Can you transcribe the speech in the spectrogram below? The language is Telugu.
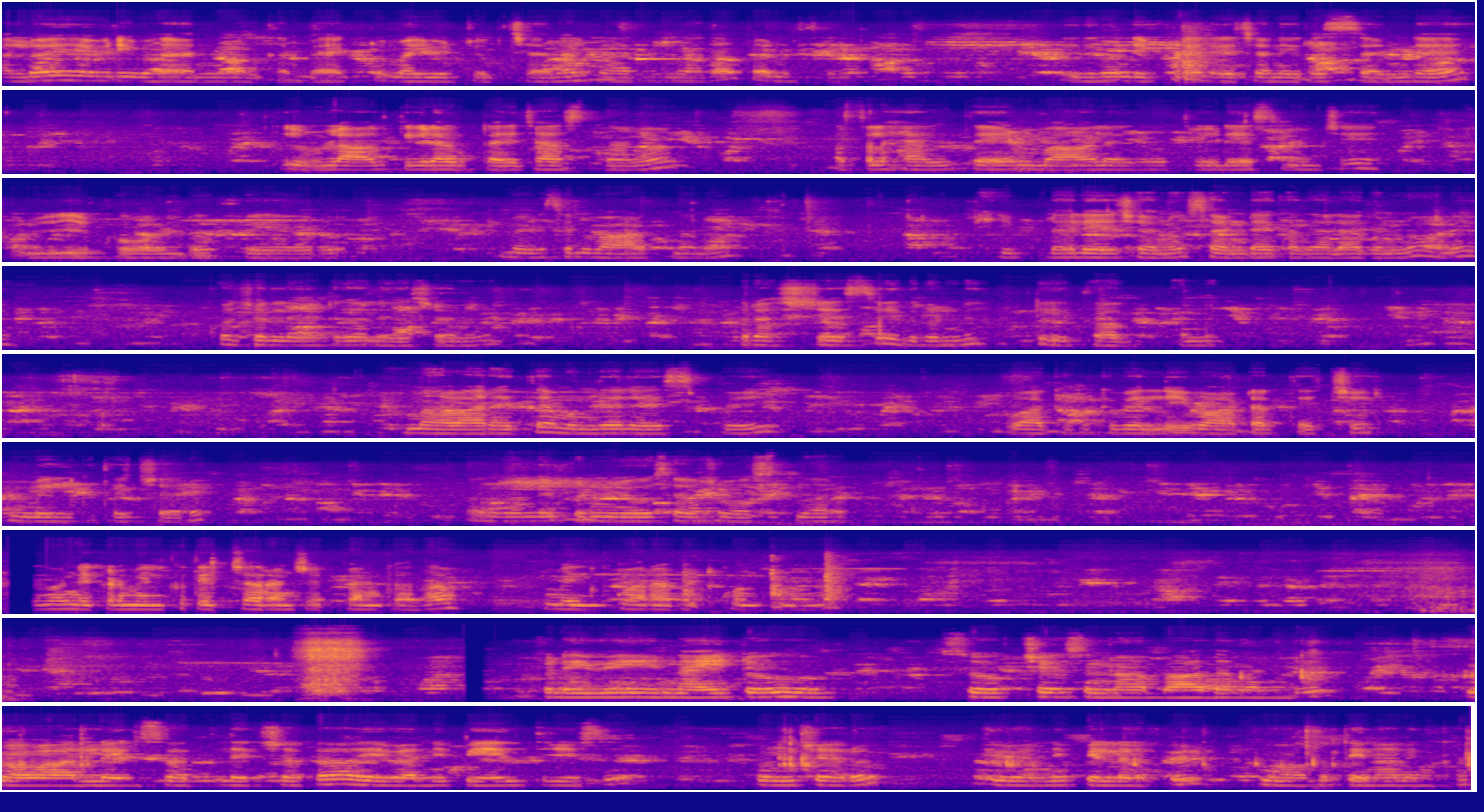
Hello everyone welcome back to my YouTube channel Madhav ఇదిగోండి ఇప్పుడే లేచాను ఈరోజు సండే వ్లాగ్ తీయడానికి ట్రై చేస్తున్నాను. అసలు హెల్త్ ఏం బాగాలేదు త్రీ డేస్ నుంచి ఫుల్ కోల్డ్ ఫీవర్ మెడిసిన్ వాడుతున్నాను. ఇప్పుడే లేచాను. సండే కదా ఎలాగున్నా అని కొంచెం లేట్గా లేచాను. బ్రష్ చేసి ఇదిగోండి టీ తాగుతాను మా వారైతే ముందే లేచిపోయి వాకింగ్కి వెళ్ళి వాటర్ తెచ్చి మిల్క్ తెచ్చారు. అందుకని ఇప్పుడు న్యూస్ అవి చూస్తున్నారు. ఇదిగోండి ఇక్కడ మిల్క్ తెచ్చారని చెప్పాను కదా మిల్క్ మరా పెట్టుకుంటున్నాను. ఇక్కడ ఇవి నైటు సూప్ చేసిన బాదం అండి. మా వాళ్ళు లెగ్స్ లెగ్చాక ఇవన్నీ పీల్ చేసి ఉంచారు. ఇవన్నీ పిల్లలకు మాకు తినాలి ఇంకా.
